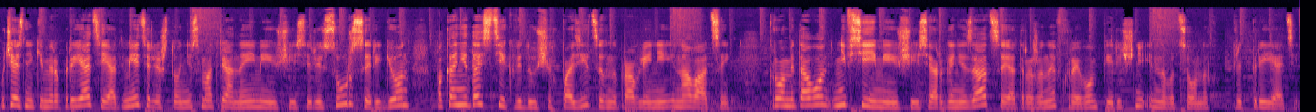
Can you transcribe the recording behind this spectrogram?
Участники мероприятия отметили, что, несмотря на имеющиеся ресурсы, регион пока не достиг ведущих позиций в направлении инноваций. Кроме того, не все имеющиеся организации отражены в краевом перечне инновационных предприятий.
